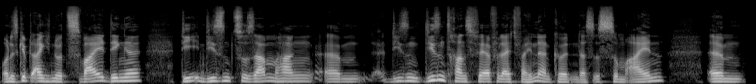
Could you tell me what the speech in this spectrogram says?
Und es gibt eigentlich nur zwei Dinge, die in diesem Zusammenhang ähm, diesen, diesen Transfer vielleicht verhindern könnten. Das ist zum einen ähm,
